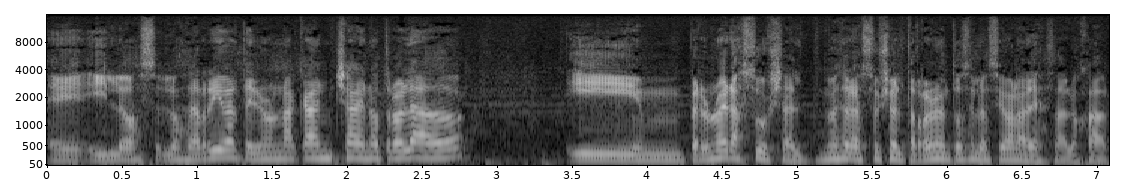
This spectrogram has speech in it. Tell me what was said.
eh, y los, los de River tenían una cancha en otro lado, y, mm, pero no era suya, no era suyo el terreno, entonces los iban a desalojar.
